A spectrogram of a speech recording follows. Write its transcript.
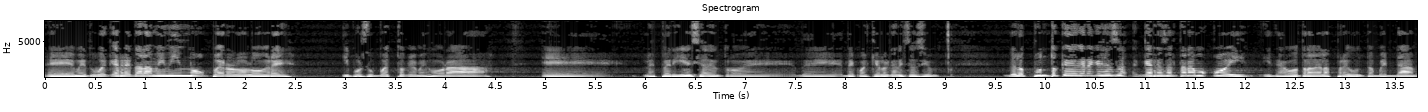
Eh, me tuve que retar a mí mismo, pero lo logré. Y por supuesto que mejora eh, la experiencia dentro de, de- de cualquier organización. De los puntos que yo quería que, res- que resaltáramos hoy, y te hago otra de las preguntas, ¿verdad?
